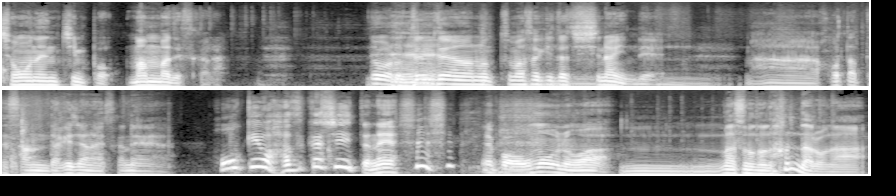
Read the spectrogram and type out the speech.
少年チンポ、まんまですから。だから全然あの、つま先立ちしないんで、まあ、ホタテさんだけじゃないですかね。包茎は恥ずかしいってね、やっぱ思うのは、うーん、まあそのなんだろうな。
